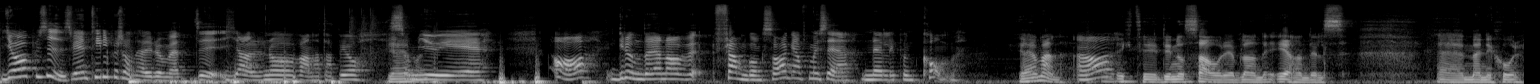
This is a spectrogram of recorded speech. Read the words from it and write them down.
Ja, precis. Vi har en till person här i rummet. Jarno Vanhatapio. Som ju är ja, grundaren av framgångssagan får man ju säga, Nelly.com. Jajamän. Ja, En riktig dinosaurie bland e-handelsmänniskor eh, i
